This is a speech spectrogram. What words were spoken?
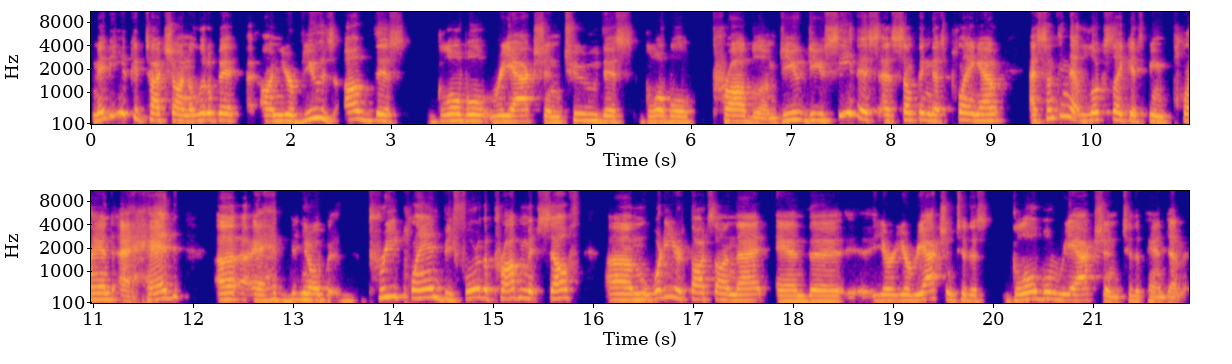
maybe you could touch on a little bit on your views of this global reaction to this global problem. Do you do you see this as something that's playing out as something that looks like it's being planned ahead uh, you know pre-planned before the problem itself. Um, what are your thoughts on that and the, your your reaction to this global reaction to the pandemic?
